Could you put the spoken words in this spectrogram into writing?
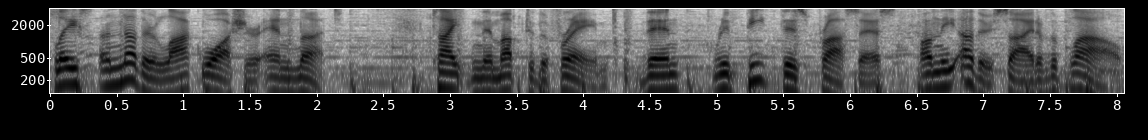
place another lock washer and nut. Tighten them up to the frame, then repeat this process on the other side of the plow.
